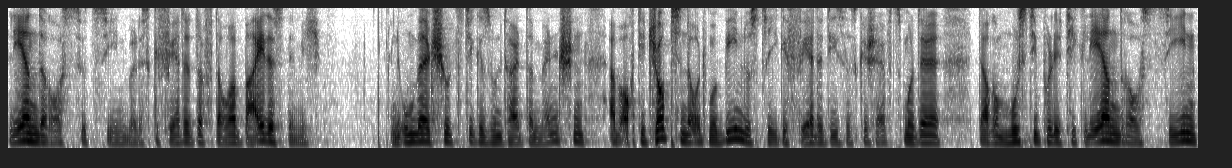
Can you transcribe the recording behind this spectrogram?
Lehren daraus zu ziehen, weil es gefährdet auf Dauer beides, nämlich den Umweltschutz, die Gesundheit der Menschen, aber auch die Jobs in der Automobilindustrie gefährdet dieses Geschäftsmodell. Darum muss die Politik Lehren daraus ziehen.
